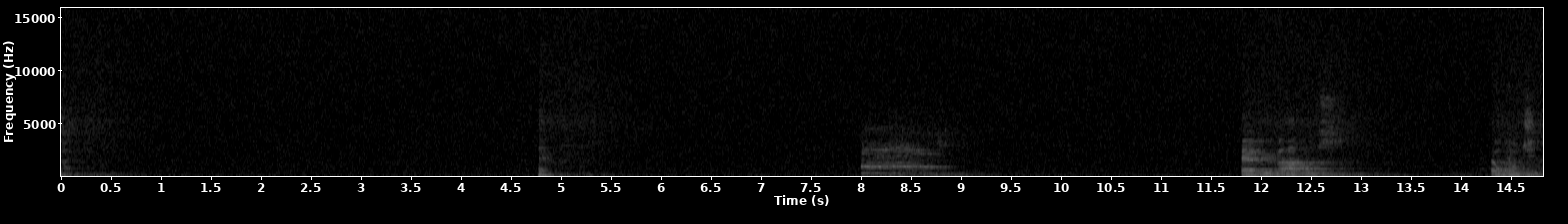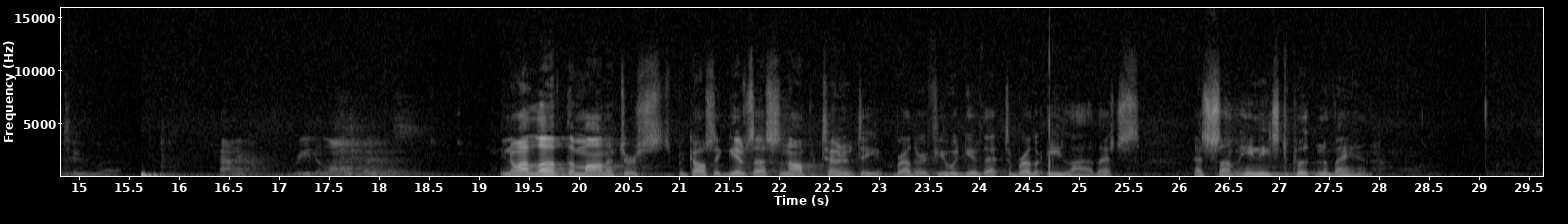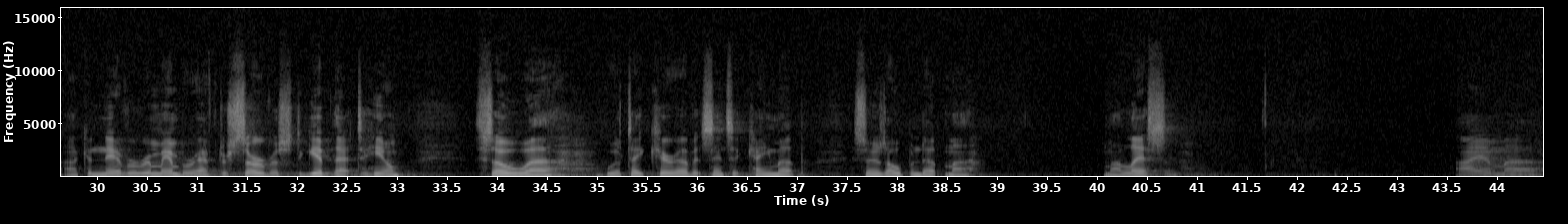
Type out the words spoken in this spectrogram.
have your Bibles, I want you to kind of read along with us. You know, I love the monitors because it gives us an opportunity. Brother, if you would give that to Brother Eli, that's, that's something he needs to put in the van. I can never remember after service to give that to him. So uh, we'll take care of it since it came up as soon as I opened up my, my lesson. I am uh,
